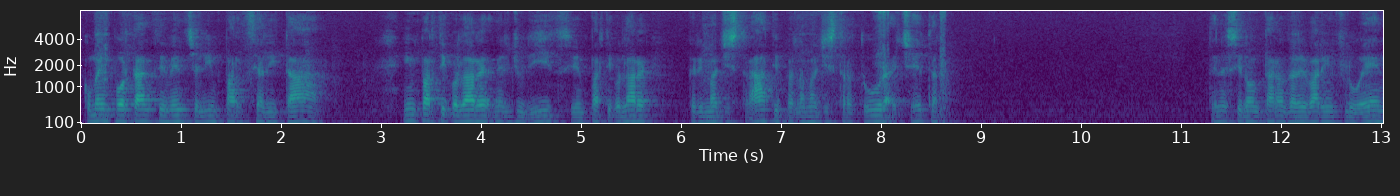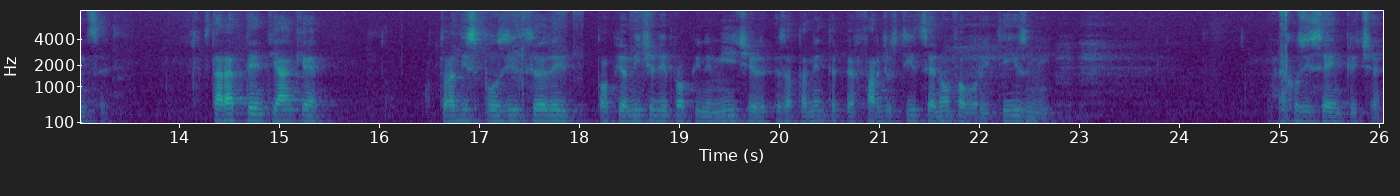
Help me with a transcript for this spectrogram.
come è importante invece l'imparzialità, in particolare nel giudizio, in particolare per i magistrati, per la magistratura, eccetera tenersi lontano dalle varie influenze, stare attenti anche alla disposizione dei propri amici e dei propri nemici, esattamente per far giustizia e non favoritismi. Non è così semplice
